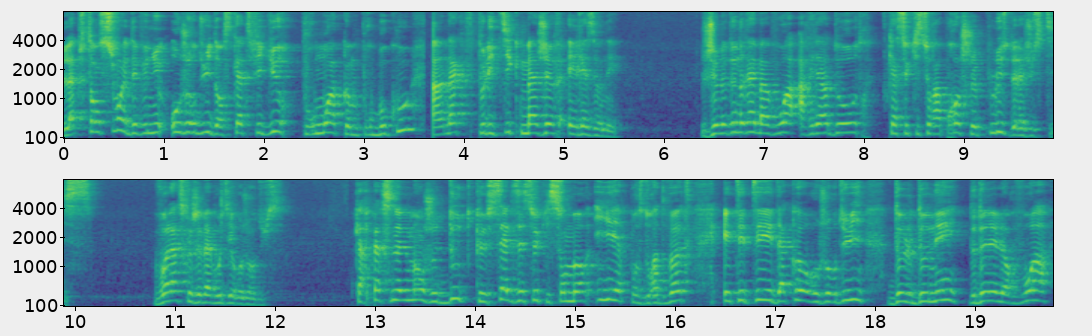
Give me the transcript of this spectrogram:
L'abstention est devenue aujourd'hui dans ce cas de figure, pour moi comme pour beaucoup, un acte politique majeur et raisonné. Je ne donnerai ma voix à rien d'autre qu'à ce qui se rapproche le plus de la justice. Voilà ce que j'avais à vous dire aujourd'hui. Car personnellement, je doute que celles et ceux qui sont morts hier pour ce droit de vote aient été d'accord aujourd'hui de le donner, de donner leur voix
